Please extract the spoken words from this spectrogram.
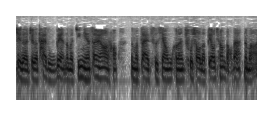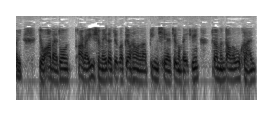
这个这个态度不变。那么今年三月二号。那么再次向乌克兰出售了标枪导弹，那么有二百多、二百一十枚的这个标枪导弹，并且这个美军专门到了乌克兰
